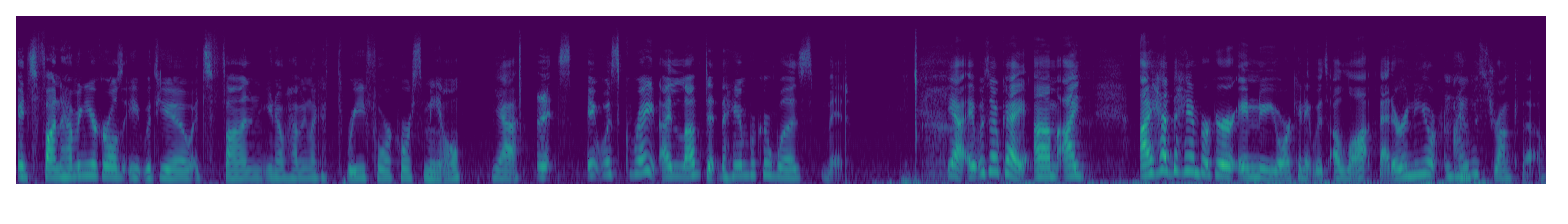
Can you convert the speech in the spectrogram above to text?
it's fun having your girls eat with you. It's fun, you know, having like a three, four course meal. yeah, It's it was great. I loved it. The hamburger was mid. yeah. It was okay. Um, I, I had the hamburger in New York, and it was a lot better in New York. I was drunk though.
